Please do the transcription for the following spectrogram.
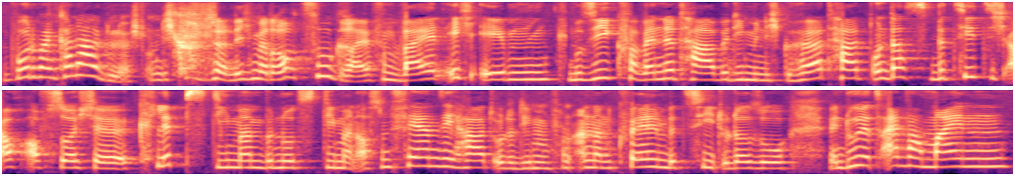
wurde mein Kanal gelöscht und ich konnte da nicht mehr drauf zugreifen, weil ich eben Musik verwendet habe, die mir nicht gehört hat. Und das bezieht sich auch auf solche Clips, die man benutzt, die man aus dem Fernsehen hat oder die man von anderen Quellen bezieht oder so. Wenn du jetzt einfach meinen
